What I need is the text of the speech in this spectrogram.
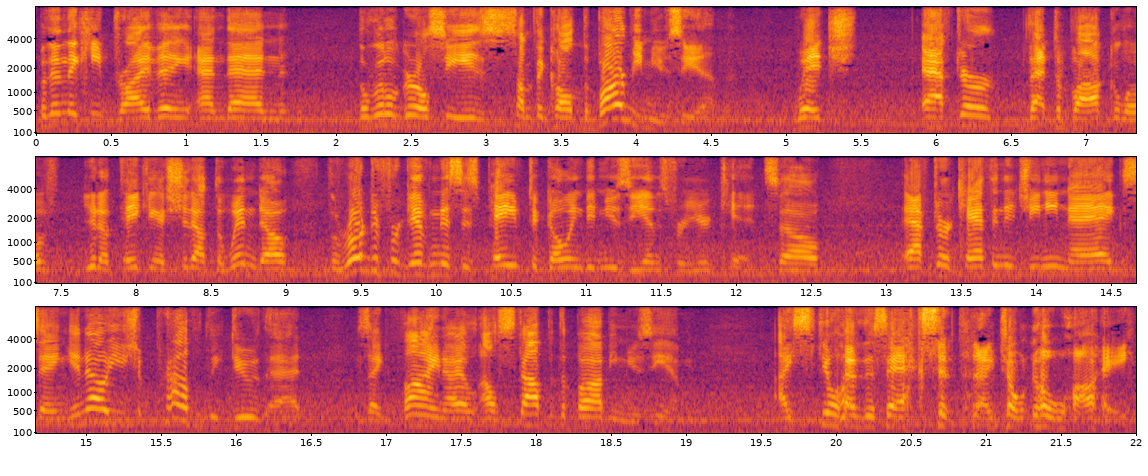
But then they keep driving, and then the little girl sees something called the Barbie Museum, which after that debacle of you know taking a shit out the window, the road to forgiveness is paved to going to museums for your kid. So after Kathy and Jeannie nag saying, you know, you should probably do that, he's like, fine, I'll, I'll stop at the Barbie Museum. I still have this accent that I don't know why.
